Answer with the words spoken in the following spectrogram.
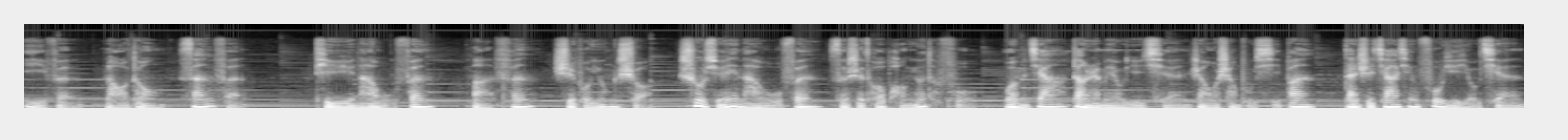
一分，劳动三分，体育拿五分，满分是不用说。数学也拿五分，则是托朋友的福。我们家当然没有余钱让我上补习班，但是家境富裕有钱，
